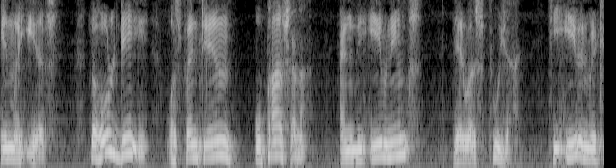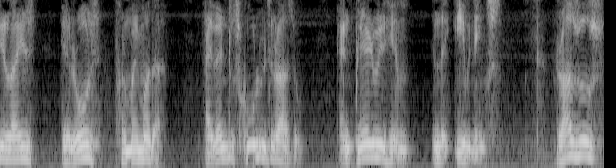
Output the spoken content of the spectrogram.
in my ears. The whole day was spent in upasana, and in the evenings there was puja. He even materialized a rose for my mother. I went to school with Raju and played with him in the evenings. Raju's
